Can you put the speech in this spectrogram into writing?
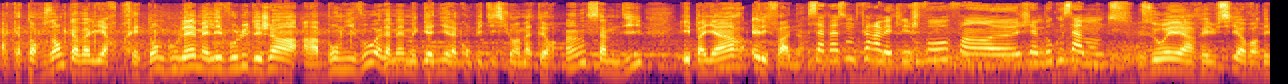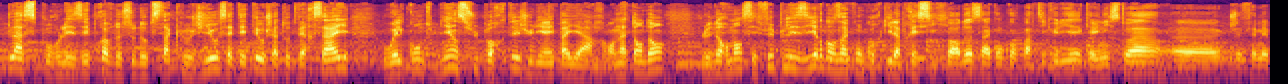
a 14 ans, cavalière près d'Angoulême. Elle évolue déjà à bon niveau. Elle a même gagné la compétition amateur 1 samedi. Et Paillard, elle est fan. Sa façon de faire avec les chevaux, enfin, euh, j'aime beaucoup sa monte. Zoé a réussi à avoir des places pour les épreuves de saut d'obstacle au JO cet été au château de Versailles, où elle compte bien supporter Julien Epaillard. En attendant, le Normand s'est fait plaisir dans un concours qu'il apprécie. Bordeaux, c'est un concours particulier qui a une histoire. Euh, J'ai fait mes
